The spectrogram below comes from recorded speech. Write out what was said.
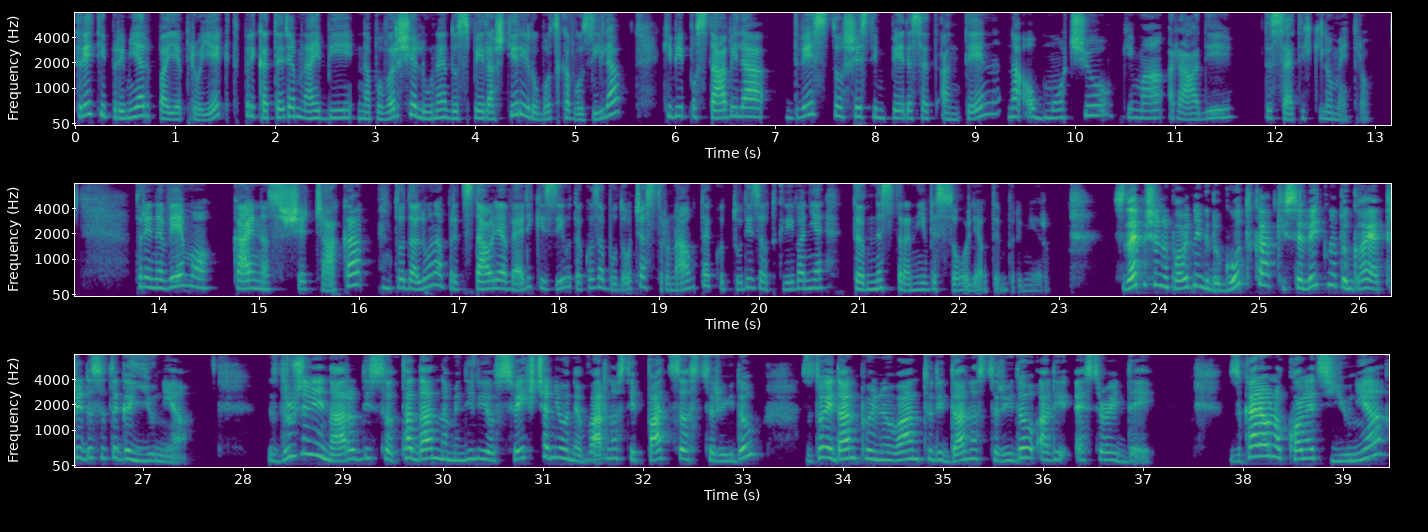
Tretji primer pa je projekt, pri katerem naj bi na površje Lune dospela štiri robotska vozila, ki bi postavila 256 anten na območju, ki ima radi 10 km. Torej, ne vemo, kaj nas še čaka, to da Luna predstavlja velik izziv tako za bodoče astronaute, kot tudi za odkrivanje temne strani vesolja v tem primeru. Sedaj pa še napovednik dogodka, ki se letno dogaja 30. junija. Združeni narodi so ta dan namenili osveščanju o nevarnosti padca asteroidov, zato je dan poimenovan tudi Dan asteroidov ali Asteroid Day. Zakaj ravno konec junija?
